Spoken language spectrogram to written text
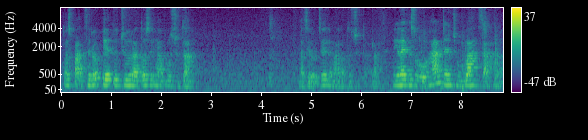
Terus Pajero B 750 juta. Hasil C 500 juta. Nah nilai keseluruhan dan jumlah saham.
